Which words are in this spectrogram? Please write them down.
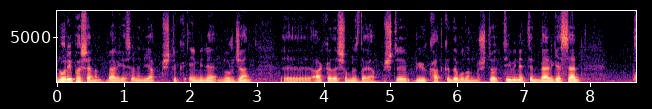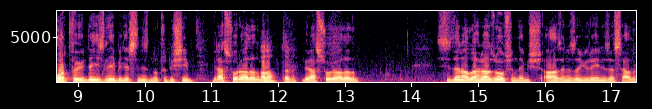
Nuri Paşa'nın belgeselini yapmıştık. Emine Nurcan e, arkadaşımız da yapmıştı. Büyük katkıda bulunmuştu. TVNet'in belgesel portföyünde izleyebilirsiniz. Notu düşeyim. Biraz soru alalım. Alalım, tabii. Biraz soru alalım. Sizden Allah razı olsun demiş. Ağzınıza, yüreğinize sağlık.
